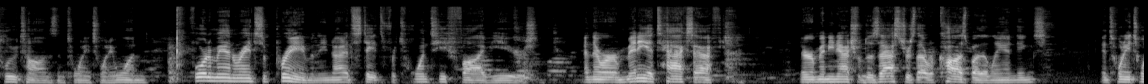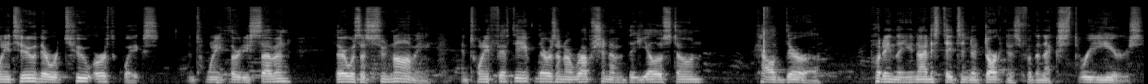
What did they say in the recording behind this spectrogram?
Plutons in 2021, Florida Man reigned supreme in the United States for 25 years, and there were many attacks after. There were many natural disasters that were caused by the landings. In 2022, there were two earthquakes. In 2037, there was a tsunami. In 2050, there was an eruption of the Yellowstone caldera, putting the United States into darkness for the next three years.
